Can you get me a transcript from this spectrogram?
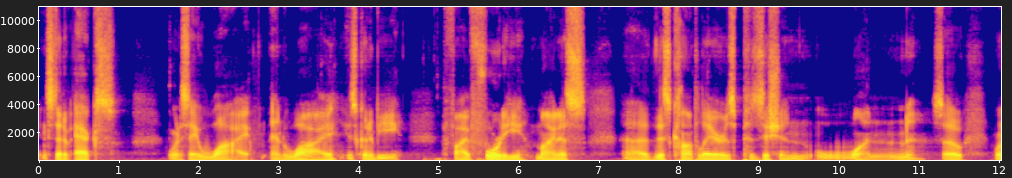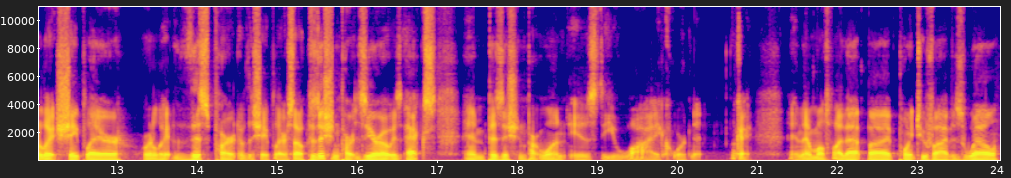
instead of x, we're going to say y. And y is going to be 540 minus uh, this comp layer's position 1. So we're looking at shape layer, we're going to look at this part of the shape layer. So position part 0 is x, and position part 1 is the y coordinate. Okay, and then multiply that by 0.25 as well.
